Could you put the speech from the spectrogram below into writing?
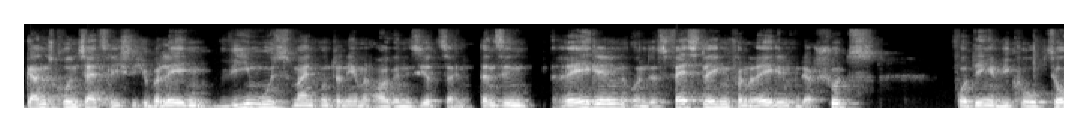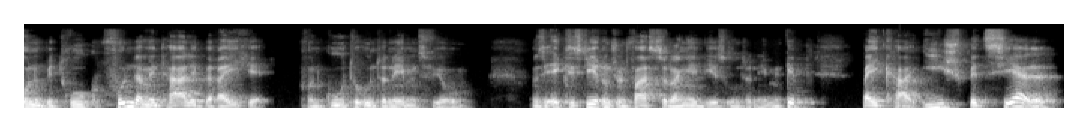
ganz grundsätzlich sich überlegen, wie muss mein Unternehmen organisiert sein, dann sind Regeln und das Festlegen von Regeln und der Schutz vor Dingen wie Korruption und Betrug fundamentale Bereiche von guter Unternehmensführung. Und sie existieren schon fast so lange, wie es Unternehmen gibt. Bei KI speziell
